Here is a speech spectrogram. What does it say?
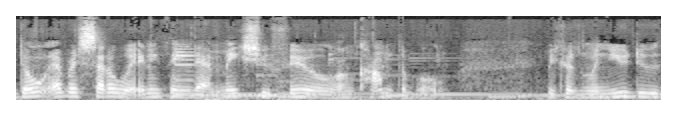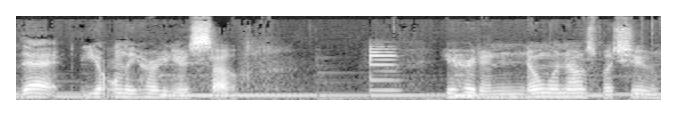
Don't ever settle with anything that makes you feel uncomfortable. Because when you do that, you're only hurting yourself. You're hurting no one else but you.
